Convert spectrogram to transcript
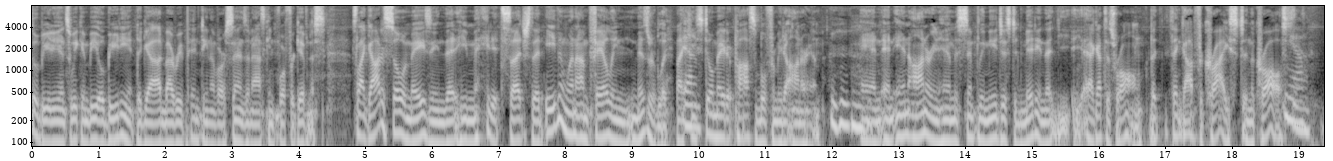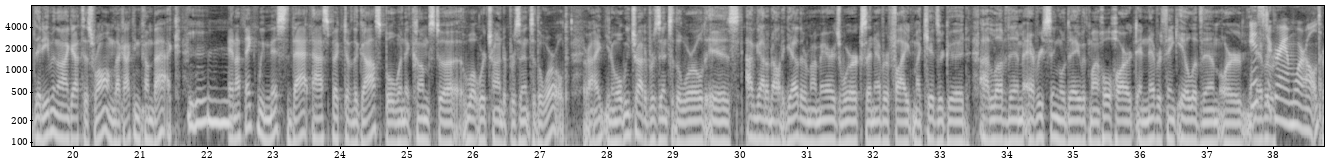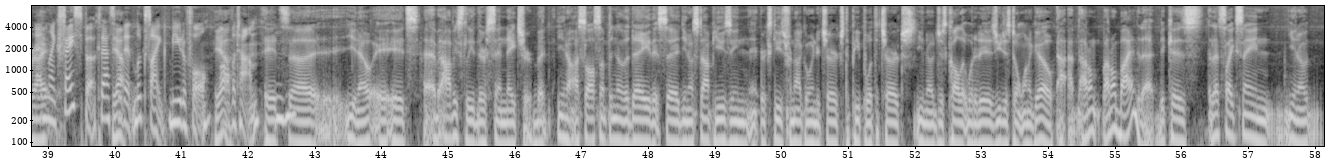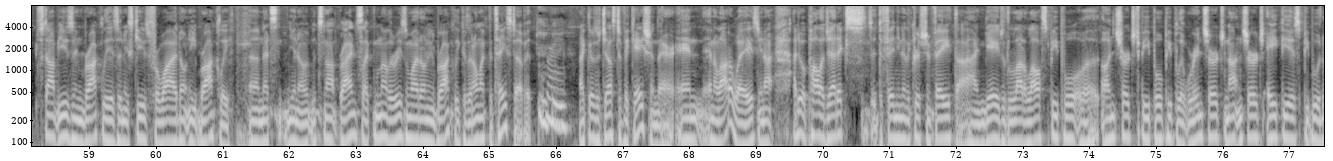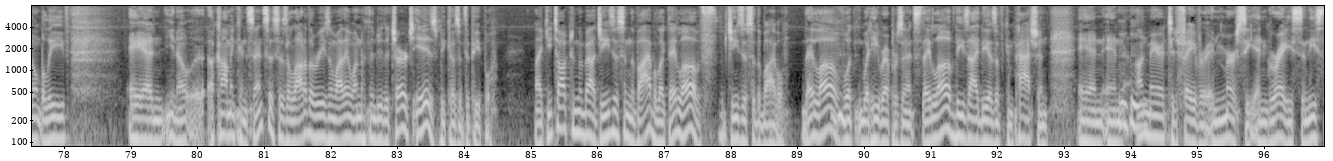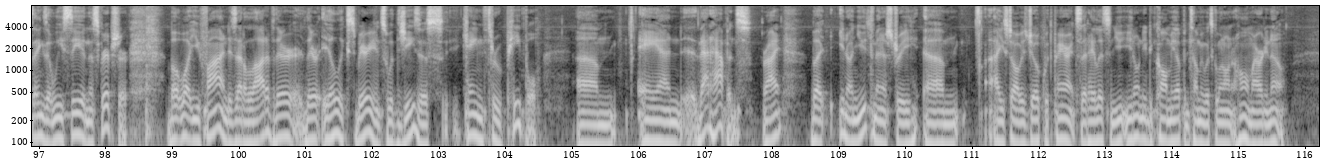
we can be obedient to God by repenting of our sins and asking for forgiveness. It's like God is so amazing that He made it such that even when I'm failing miserably, like Yeah. He still made it possible for me to honor Him. Mm-hmm. Mm-hmm. And and in honoring Him is simply me just admitting that I got this wrong. But thank God for Christ and the cross Yeah. that even though I got this wrong, like I can come back. Mm-hmm. And I think we miss that aspect of the gospel when it comes to uh, what we're trying to present to the world, right? You know, what we try to present to the world is I've got it all together. My marriage works. I never fight. My kids are good. I love them every single day with my whole heart and never think ill of them or never- Instagram world Right. and like Facebook. That's what it looks like. Beautiful all the time. It's uh, you know, it's uh, obviously their sin nature, but you know, I saw something the other day that said, you know, stop using your excuse for not going to church. The people at the church, you know, just call it what it is. You just don't want to go. I, I I don't, I don't buy into that because that's like saying, you know, stop using broccoli as an excuse for why I don't eat broccoli. Um, that's you know, it's not right. It's like, well, no, the reason why I don't eat broccoli because I don't like the taste of it. Right. Like there's a justification there, and in a lot of ways, you know, I do apologetics, defending of the Christian faith. I engage with a lot of lost people, uh, unchurched people, people that were in church, not in church, atheists, people who don't believe. And you know, a common consensus is a lot of the reason why they want nothing to do with the church is because of the people. Like you talk to them about Jesus in the Bible, like they love Jesus of the Bible. They love what, what he represents. They love these ideas of compassion and and unmerited favor and mercy and grace and these things that we see in the scripture. But what you find is that a lot of their their ill experience with Jesus came through people. Um, and that happens, right? But you know, in youth ministry, um, I used to always joke with parents that, "Hey, listen, you, you don't need to call me up and tell me what's going on at home. I already know."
